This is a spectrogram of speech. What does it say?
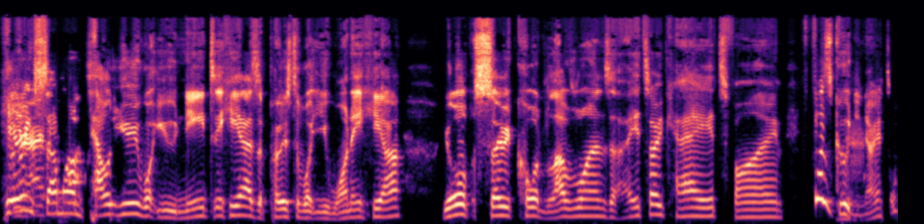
Hearing you know, someone tell you what you need to hear as opposed to what you want to hear. Your so-called loved ones, it's okay, it's fine. It feels good, you know. It's a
